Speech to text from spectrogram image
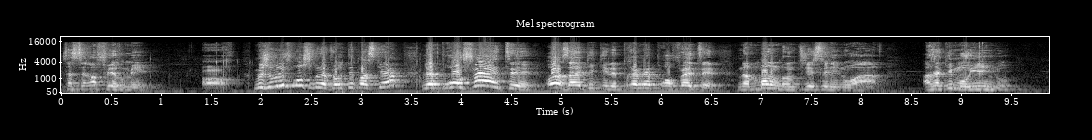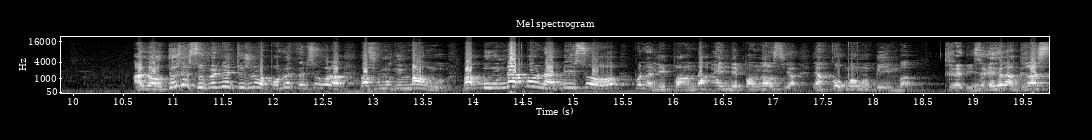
ça sera fermé. Mais je vous dis franchement la vérité parce que les prophètes, oh, Azaki qui est le premier prophète dans le monde entier, c'est les Noirs. Azaki Moyindo. alors toza souvenir toujours na baprophète na biso lokola bafumuki mbangu babunda mpo na biso mpo na lipanda indépendance ya kongo mobimba Très bien. Eza na grâce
